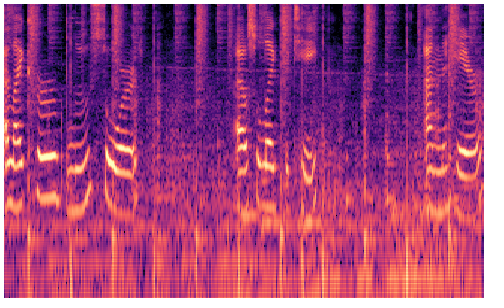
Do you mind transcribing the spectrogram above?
I like her blue sword. I also like the cape and the hair.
